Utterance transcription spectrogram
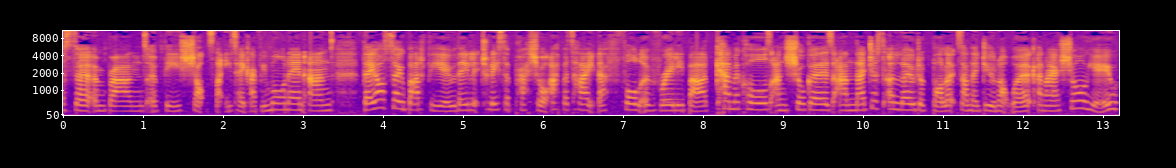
a certain brand of these shots that you take every morning and they are so bad for you. They literally suppress your appetite. They're full of really bad chemicals and sugars and they're just a load of bollocks and they do not work. And I assure you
